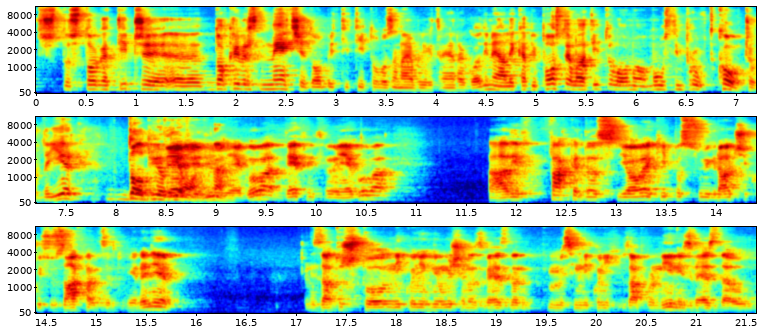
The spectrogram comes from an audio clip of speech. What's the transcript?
što se toga tiče, uh, Doc Rivers neće dobiti titulu za najboljeg trenera godine, ali kad bi postojala titula ono Most Improved Coach of the Year, dobio bi on. Definitivno njegova, definitivno njegova, ali fakat da je ova ekipa su igrači koji su zahvalni za treniranje, zato što niko njih nije umišljena zvezda, mislim, niko njih zapravo nije ni zvezda u,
